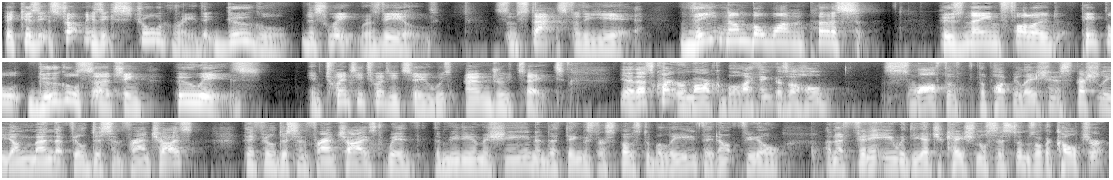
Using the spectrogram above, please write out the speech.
because it struck me as extraordinary that Google this week revealed some stats for the year. The number one person whose name followed people Google searching who is in 2022 was Andrew Tate. Yeah, that's quite remarkable. I think there's a whole swath of the population, especially young men, that feel disenfranchised. They feel disenfranchised with the media machine and the things they're supposed to believe. They don't feel an affinity with the educational systems or the culture.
